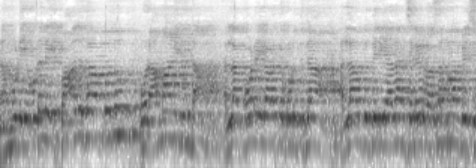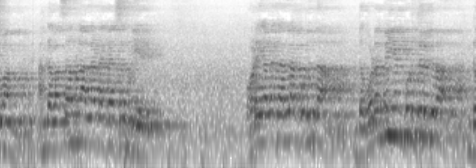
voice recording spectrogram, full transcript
நம்முடைய உடலை பாதுகாப்பதும் ஒரு அமானிதம் தான். அல்லாஹ் கோடை காலத்தை கொடுத்துட்டான். அல்லாவுக்கு தெரியாதான் சில பேர் வசனம்லாம் பேசுவாங்க. அந்த வசனம்லாம் அல்லாட்ட பேச முடியாது. உடையாளுக்கு எல்லாம் கொடுத்தான். இந்த உடம்பையும் கொடுத்திருக்கிறான். இந்த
